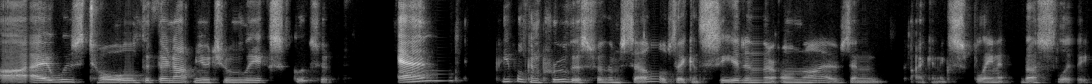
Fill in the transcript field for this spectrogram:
I was told that they're not mutually exclusive. And people can prove this for themselves. They can see it in their own lives, and I can explain it thusly.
